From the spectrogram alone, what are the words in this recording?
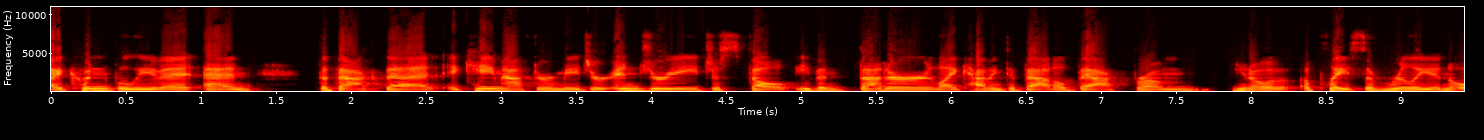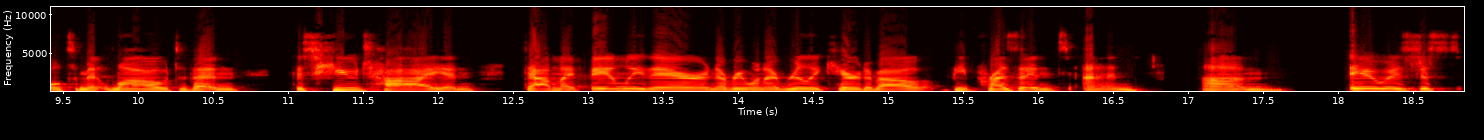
I couldn't believe it. And the fact that it came after a major injury just felt even better, like having to battle back from, you know, a place of really an ultimate low to then this huge high and to have my family there and everyone I really cared about be present. And, um, it was just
